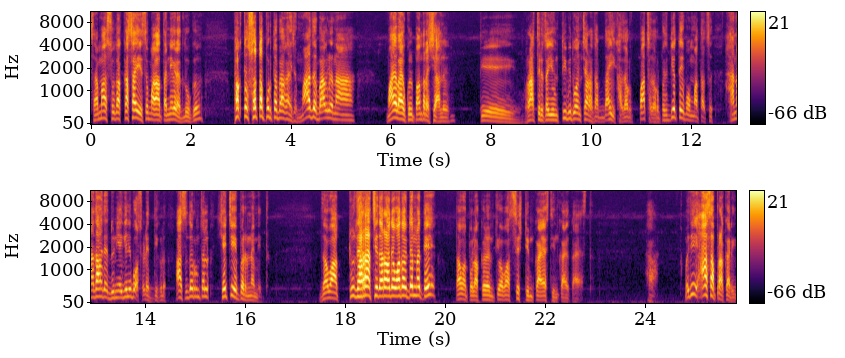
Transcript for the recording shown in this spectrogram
समाजसुद्धा कसा यायचं मला आता निघाल्यात लोक. फक्त स्वतःपुरतं बघायचं. माझं बागलं ना माझ्या बायकुल पंधराशे आलं. ते रात्रीचा येऊन ती बी दोन चार हजार दहा एक हजार पाच हजार रुपये देतंय बा माताचं. हा ना जाऊ द्या दुनिया गेली बसड्यात तिकडं. असं धरून चाल ह्याचे परिणाम आहेत. जेव्हा तुझ्या रातची द्या वादाव त्यांना ते तेव्हा तुला कळेल की बाबा सिस्टीम काय असतील काय काय असतं. हां. म्हणजे असा प्रकारे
